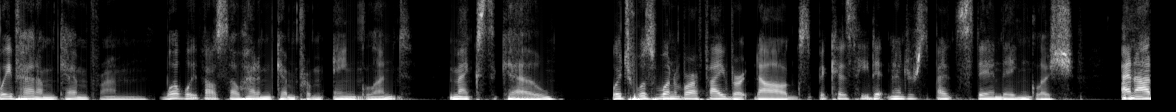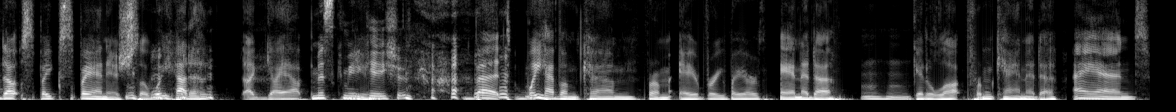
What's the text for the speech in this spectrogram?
We've had them come from, well, we've also had them come from England, Mexico, which was one of our favorite dogs because he didn't understand English. And I don't speak Spanish, so we had a, a gap. Miscommunication. but we have them come from everywhere. Canada, mm-hmm. get a lot from Canada, and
